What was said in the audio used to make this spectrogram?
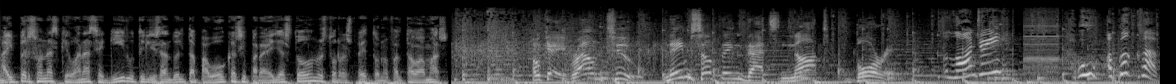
Hay personas que van a seguir utilizando el tapabocas y para ellas todo nuestro respeto, no faltaba más. Okay, round two. Name something that's not boring. laundry? Ooh, a book club.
